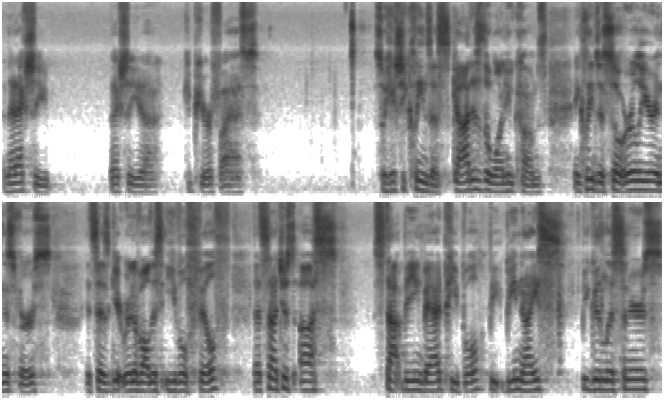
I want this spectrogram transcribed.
And that actually, actually uh, can purify us. So he actually cleans us. God is the one who comes and cleans us. So earlier in this verse, it says, Get rid of all this evil filth. That's not just us. Stop being bad people. Be, be nice. Be good listeners.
